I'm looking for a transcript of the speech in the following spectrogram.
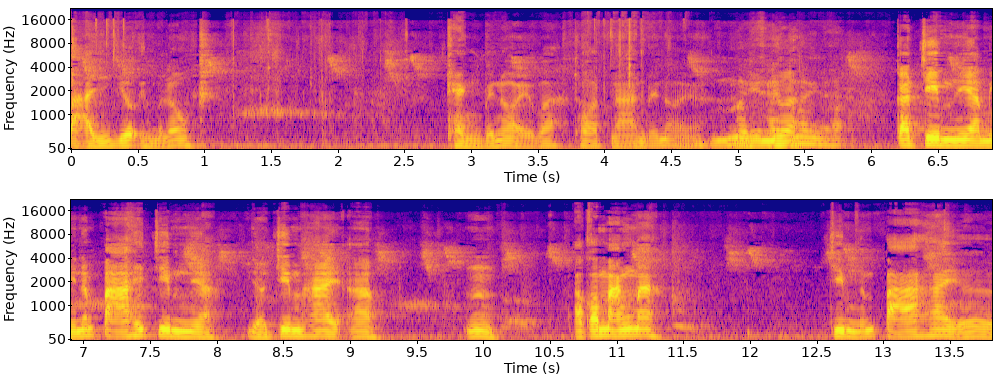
ปลาเยอะๆเห็นไหมล่ะแข่งไปหน่อยว่าทอดนานไปหน่อยนี่เนื้อกระจิมเนี่ย มีน้ำปลาให้จิ้มเนี่ย เดี๋ยวจิ้มให้อ้าวอืมเอากระมังมา จิ้มน้ำปลาให้ เออ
